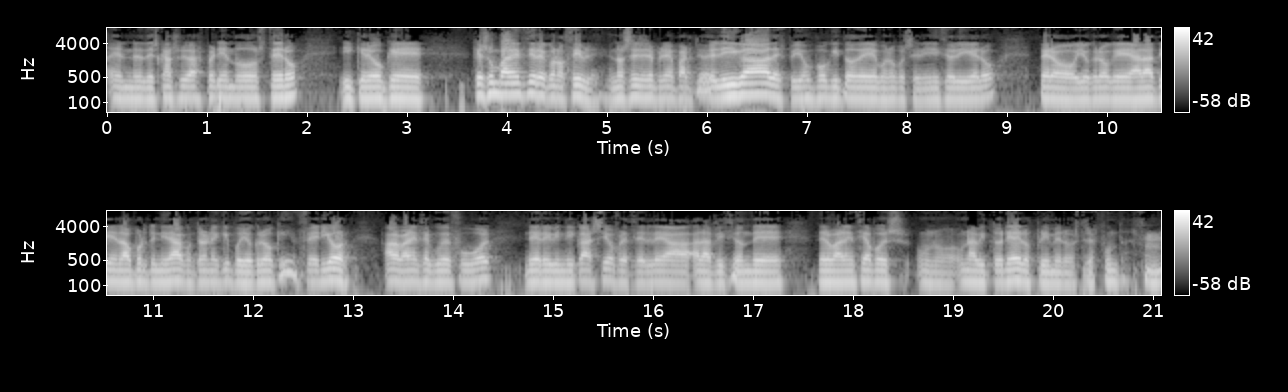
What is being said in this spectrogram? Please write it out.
en el descanso ibas perdiendo 2-0 y creo que que es un Valencia irreconocible. No sé si es el primer partido de liga, despidió un poquito de, bueno, pues el inicio liguero, pero yo creo que ahora tiene la oportunidad contra un equipo, yo creo que inferior al Valencia Club de Fútbol, de reivindicarse y ofrecerle a, la afición de, del Valencia pues una victoria y los primeros tres puntos. Mm.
